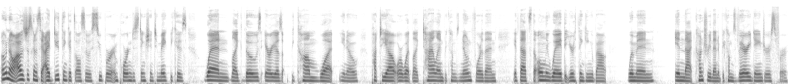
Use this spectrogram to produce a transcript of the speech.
Oh no, I was just going to say I do think it's also a super important distinction to make because when like those areas become what, you know, Pattaya or what like Thailand becomes known for then if that's the only way that you're thinking about women in that country then it becomes very dangerous for,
